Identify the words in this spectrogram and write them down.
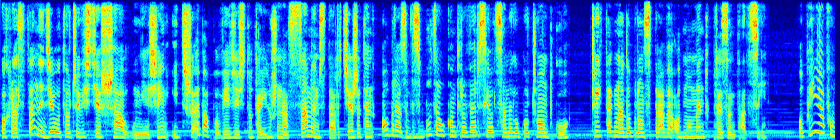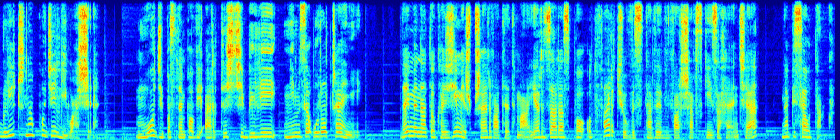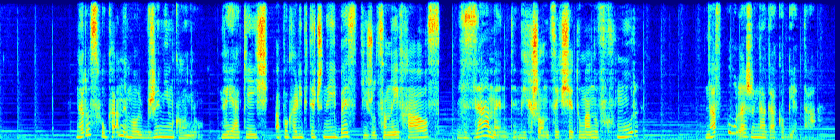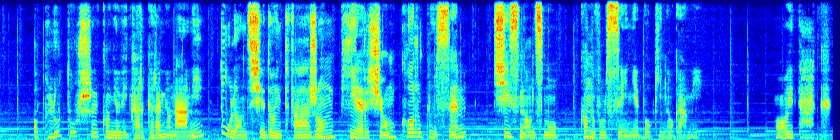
Pochlastane dzieło to oczywiście szał uniesień i trzeba powiedzieć tutaj już na samym starcie, że ten obraz wzbudzał kontrowersje od samego początku, czyli tak na dobrą sprawę od momentu prezentacji. Opinia publiczna podzieliła się. Młodzi postępowi artyści byli nim zauroczeni. Dajmy na to Kazimierz Przerwa-Tetmajer zaraz po otwarciu wystawy w warszawskiej Zachęcie napisał tak. Na rozhukanym olbrzymim koniu, na jakiejś apokaliptycznej bestii rzuconej w chaos, w zamęt wichrzących się tumanów chmur, na wpół leży naga kobieta, oplutuszy koniowi karkę ramionami, tuląc się doń twarzą, piersią, korpusem, cisnąc mu konwulsyjnie boki nogami. Oj tak.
